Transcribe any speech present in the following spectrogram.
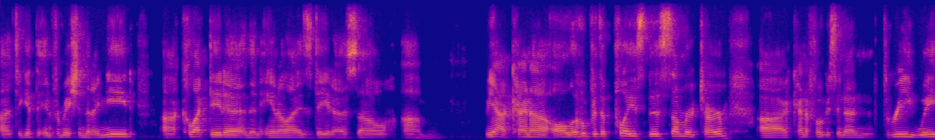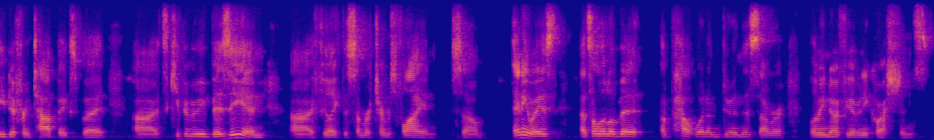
uh, to get the information that I need, uh, collect data, and then analyze data. So, um, yeah, kind of all over the place this summer term, uh, kind of focusing on three way different topics, but it's keeping me busy, and I feel like the summer term's flying. So, anyways, that's a little bit about what I'm doing this summer. Let me know if you have any questions.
